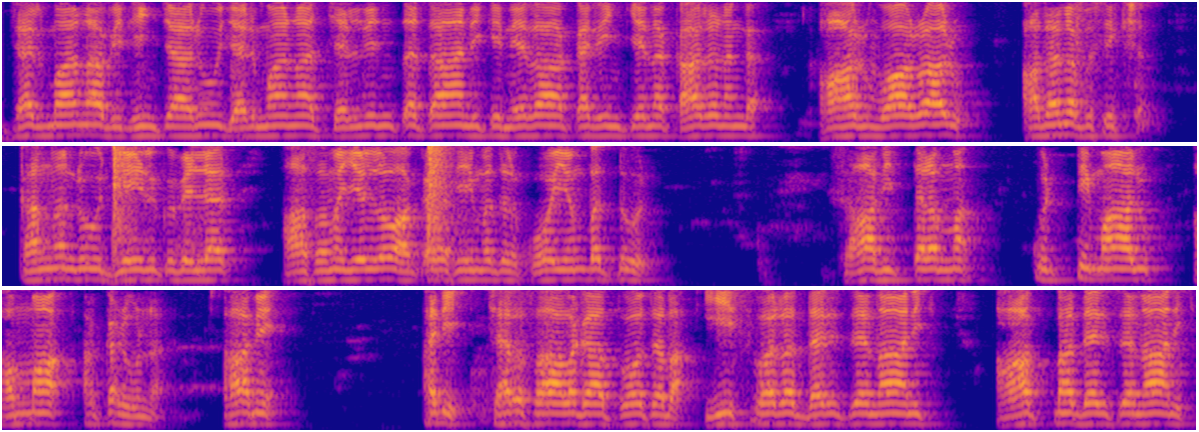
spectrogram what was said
జరిమానా విధించారు. జరిమానా చెల్లించటానికి నిరాకరించిన కారణంగా ఆరు వారాలు అదనపు శిక్ష. కన్ననూరు జైలుకు వెళ్ళారు. ఆ సమయంలో అక్కడ శ్రీమతులు కోయంబత్తూరు సావిత్రమ్మ కుట్టిమాలు అమ్మ అక్కడ ఉన్నారు. ఆమె అది చెరసాలగా తోచల ఈశ్వర దర్శనానికి ఆత్మ దర్శనానికి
